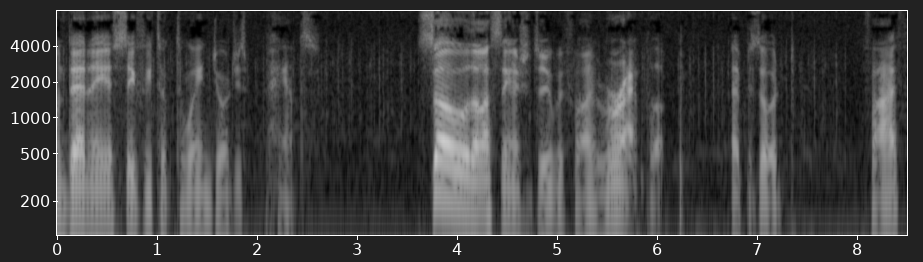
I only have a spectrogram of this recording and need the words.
One detonator safely tucked away in George's pants. So, the last thing I should do before I wrap up episode 5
